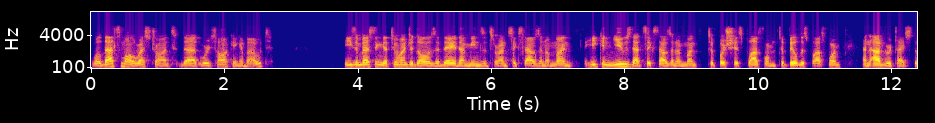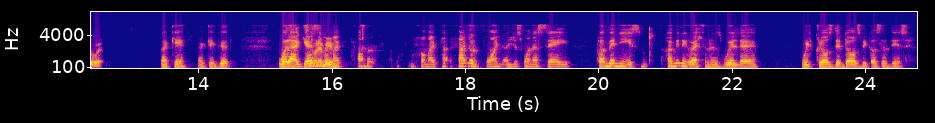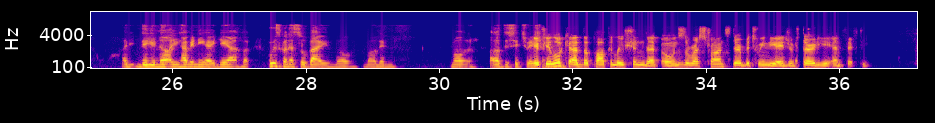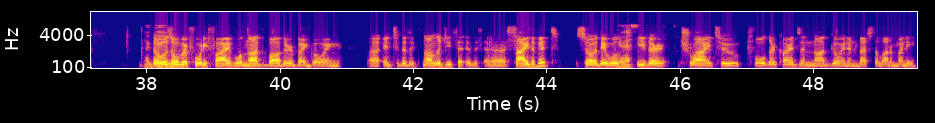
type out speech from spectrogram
well that small restaurant that we're talking about he's investing the $200 a day that means it's around 6000 a month he can use that 6000 a month to push his platform to build his platform and advertise through it Okay, okay, good. Well, I guess what I for mean? my final, for my final point, I just want to say how many how many restaurants will uh, will close the doors because of this? Uh, Do you know? Do you have any idea who- who's gonna survive more more than more of the situation. If you look at the population that owns the restaurants, they're between the age of 30 and 50. Okay. Those over 45 will not bother by going uh, into the technology th- uh, side of it. So they will Yes. either try to fold their cards and not go and invest a lot of money.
